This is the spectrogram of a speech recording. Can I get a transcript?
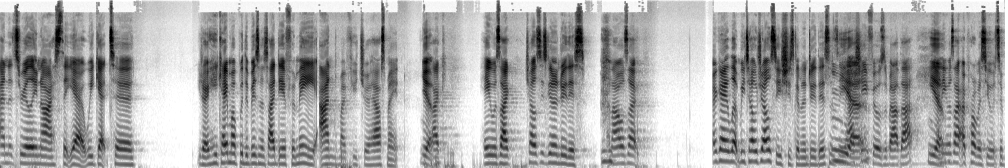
and it's really nice that yeah we get to you know he came up with a business idea for me and my future housemate Yeah. like he was like chelsea's gonna do this and i was like okay let me tell chelsea she's gonna do this and see Yeah. how she feels about that Yeah. and he was like i promise you it's a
